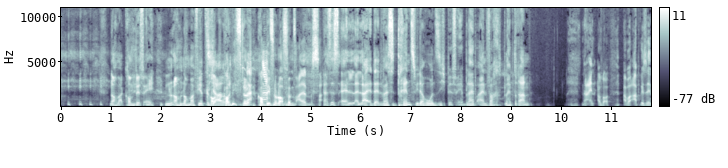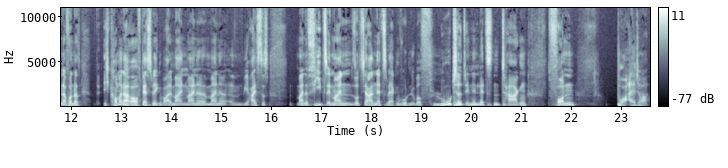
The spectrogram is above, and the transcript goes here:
Nochmal, komm, Biff, ey. Noch, noch mal 40 komm, Jahre. komm, Biff, nur, komm, Biff, nur noch fünf Alben. das ist, äh, weißt du, Trends wiederholen sich, Biff, ey. Bleib einfach, bleib dran. Nein, aber, aber abgesehen davon, dass ich komme darauf deswegen, weil mein, meine, meine, ähm, wie heißt es, meine Feeds in meinen sozialen Netzwerken wurden überflutet in den letzten Tagen von, boah, Alter,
